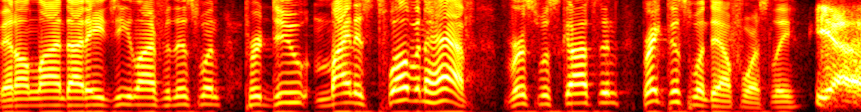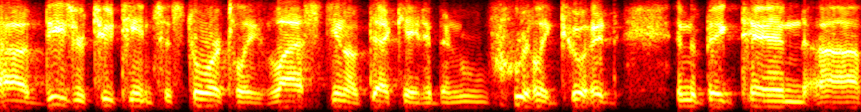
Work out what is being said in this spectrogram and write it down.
BetOnline.ag line for this one. Purdue minus 12 and a half versus Wisconsin. Break this one down for us, Lee. Yeah, uh, these are two teams historically last you know decade have been really good in the Big Ten. Uh,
